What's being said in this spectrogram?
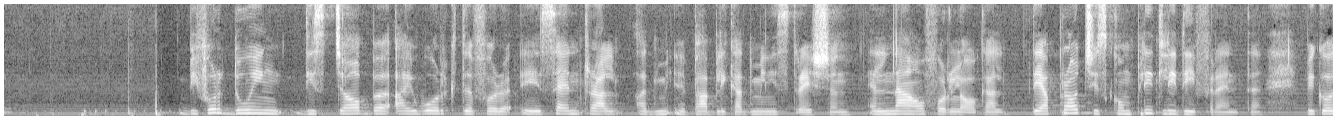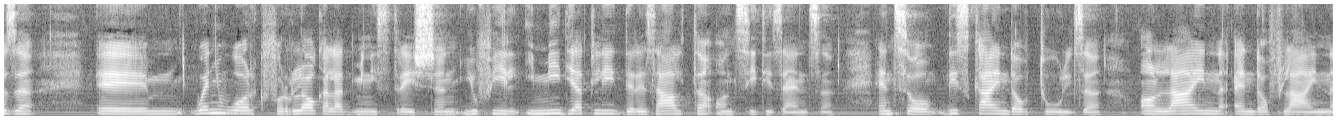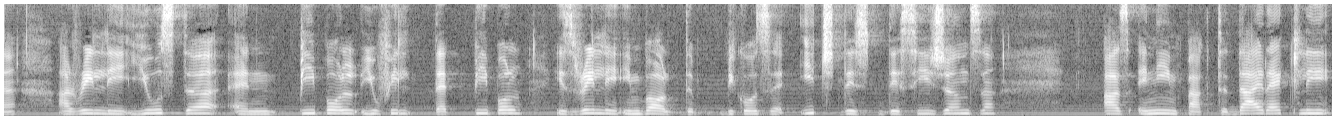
before doing this job, I worked for a central admi public administration and now for local. The approach is completely different because uh, um, when you work for local administration, you feel immediately the result on citizens. And so this kind of tools, uh, online and offline, are really used and people, you feel that people is really involved because each des decisions has an impact directly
